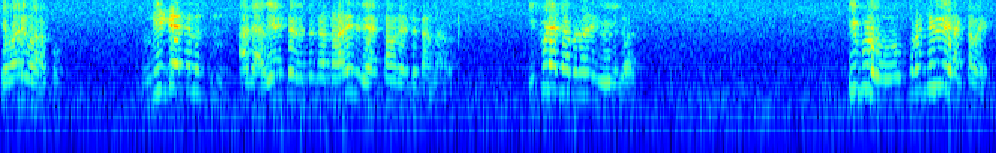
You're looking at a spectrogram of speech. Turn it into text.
చివరి వరకు. మీకే తెలుస్తుంది అది అవ్యక్తం ఎందుకన్నారు ఇది వ్యక్తం అని ఎందుకన్నారు. ఇప్పుడే చెప్పడానికి వీలు కాదు. ఇప్పుడు పృథివీ వ్యక్తమైంది.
